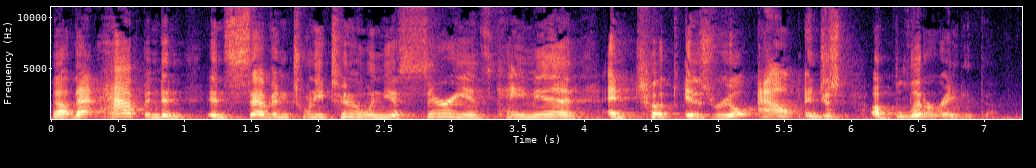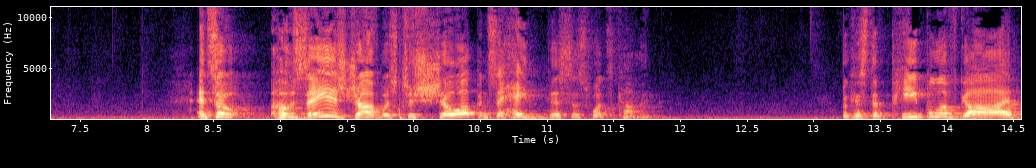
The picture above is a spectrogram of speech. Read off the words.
Now, that happened in, in 722 when the Assyrians came in and took Israel out and just obliterated them. And so Hosea's job was to show up and say, hey, this is what's coming. Because the people of God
